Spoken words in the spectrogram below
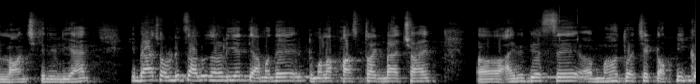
लॉन्च केलेली आहे. ही बॅच ऑलरेडी चालू झालेली आहे. त्यामध्ये तुम्हाला फास्ट ट्रॅक बॅच आहे. आय बी पी एसचे महत्त्वाचे टॉपिक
